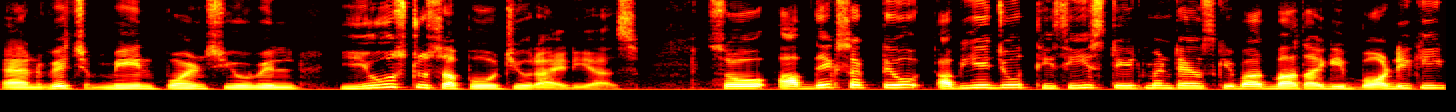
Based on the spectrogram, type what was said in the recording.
and which main points you will use to support your ideas so so, आप देख सकते हो अब ये जो थीसीस स्टेटमेंट है उसके बाद बात आएगी बॉडी की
